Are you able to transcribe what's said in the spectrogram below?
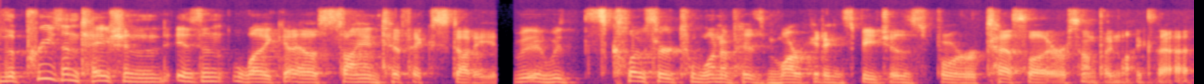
The presentation isn't like a scientific study. It was closer to one of his marketing speeches for Tesla or something like that.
